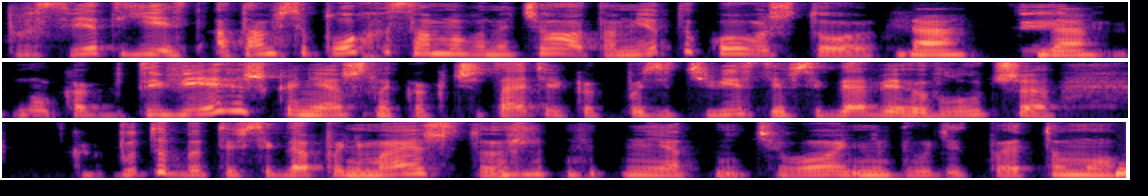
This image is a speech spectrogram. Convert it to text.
просвет есть. А там все плохо с самого начала. Там нет такого, что Да, да. ты, ну, как бы ты веришь, конечно, как читатель, как позитивист. Я всегда верю в лучшее. Как будто бы ты всегда понимаешь, что нет, ничего не будет. Поэтому,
